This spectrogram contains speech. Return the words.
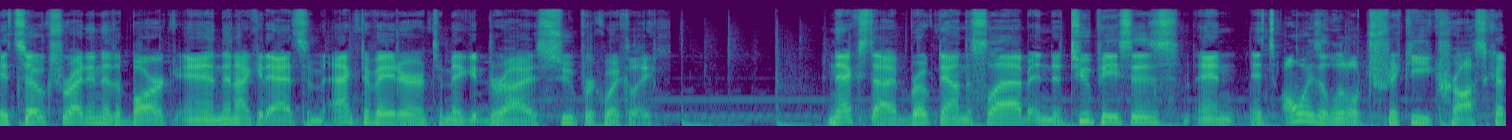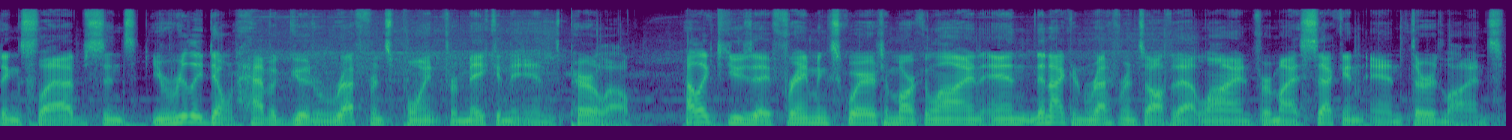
it soaks right into the bark and then I could add some activator to make it dry super quickly. Next, I broke down the slab into two pieces, and it's always a little tricky cross-cutting slabs since you really don't have a good reference point for making the ends parallel. I like to use a framing square to mark a line, and then I can reference off of that line for my second and third lines.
